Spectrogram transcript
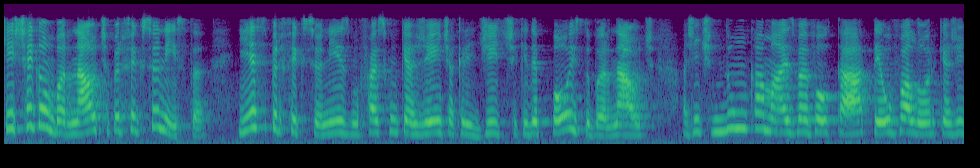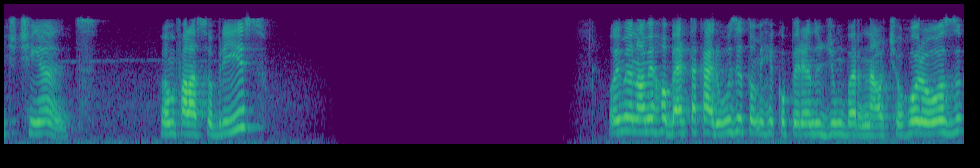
Quem chega a um burnout é perfeccionista. E esse perfeccionismo faz com que a gente acredite que depois do burnout a gente nunca mais vai voltar a ter o valor que a gente tinha antes. Vamos falar sobre isso? Oi, meu nome é Roberta Caruso, eu estou me recuperando de um burnout horroroso.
